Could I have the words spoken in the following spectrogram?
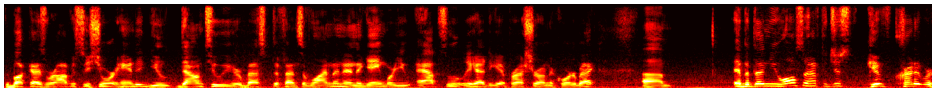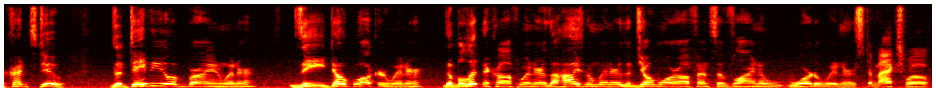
The Buckeyes were obviously shorthanded. You down two of your best defensive linemen in a game where you absolutely had to get pressure on the quarterback. Um, but then you also have to just give credit where credit's due. The Davy O'Brien winner, the Doak Walker winner, the Biletnikoff winner, the Heisman winner, the Joe Moore Offensive Line Award winners. The Maxwell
